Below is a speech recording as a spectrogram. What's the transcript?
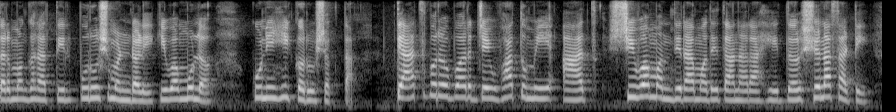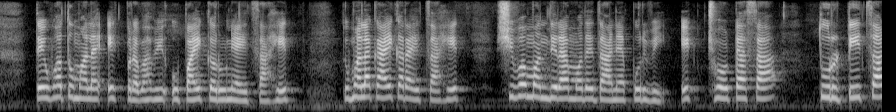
तर मग घरातील पुरुष मंडळी किंवा मुलं कुणीही करू शकता. त्याचबरोबर जेव्हा तुम्ही आज शिवमंदिरामध्ये जाणार आहे दर्शनासाठी तेव्हा तुम्हाला एक प्रभावी उपाय करून यायचा आहे. तुम्हाला काय करायचं आहे? शिवमंदिरामध्ये जाण्यापूर्वी एक छोटासा तुरटीचा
